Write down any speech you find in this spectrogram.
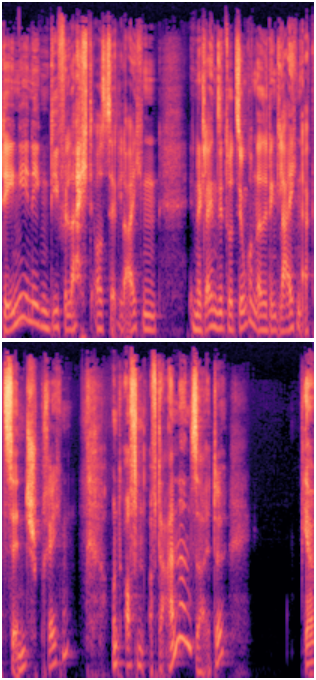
denjenigen, die vielleicht aus der gleichen, in der gleichen Situation kommen, also den gleichen Akzent sprechen. Und auf, auf der anderen Seite, ja,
